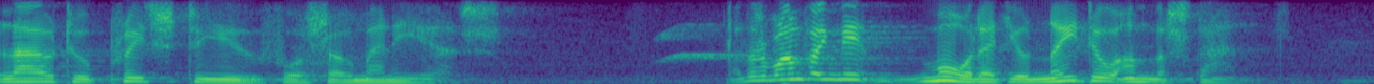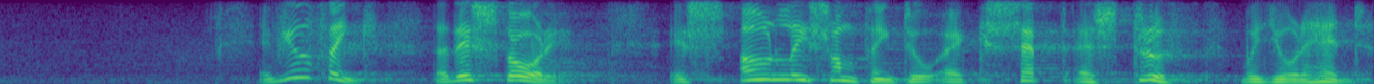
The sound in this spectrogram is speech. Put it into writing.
allowed to preach to you for so many years. Now, there's one thing more that you need to understand. If you think that this story is only something to accept as truth with your head,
